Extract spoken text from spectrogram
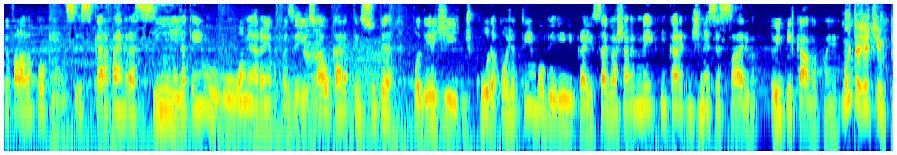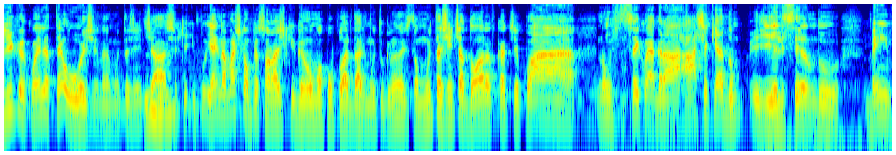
eu falava, pô, quem, esse, esse cara faz gracinha, já tem o, o Homem-Aranha pra fazer isso. Ah, o cara tem super poder de, de cura, pô, já tem o Wolverine pra isso, sabe? Eu achava ele meio que um cara desnecessário. Eu implicava com ele. Muita gente implica com ele até hoje, né? Muita gente Uhum. acha que. E ainda mais que é um personagem que ganhou uma popularidade muito grande, então muita gente adora ficar tipo, ah, não sei qual é a graça, acha que é do. E ele sendo bem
